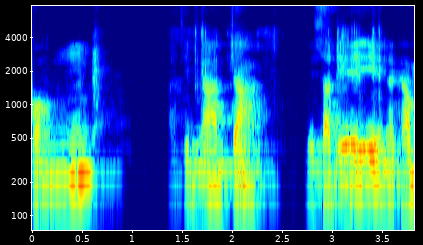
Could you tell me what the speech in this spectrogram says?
ของทีมงานจากบริษัทเอเอนะครับ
